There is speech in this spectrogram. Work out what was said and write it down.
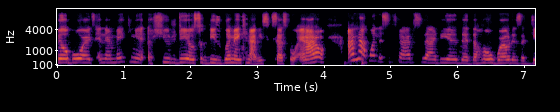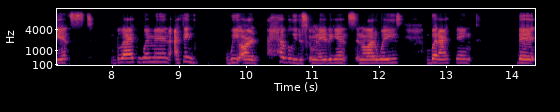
billboards, and they're making it a huge deal so that these women cannot be successful. And I don't, I'm not one that subscribes to the idea that the whole world is against Black women. I think we are heavily discriminated against in a lot of ways, but I think that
